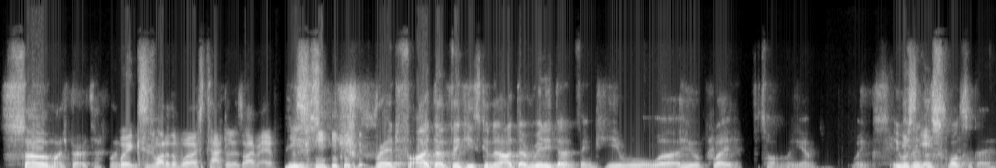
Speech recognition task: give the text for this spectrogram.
So much better at tackling. Winks is one of the worst tacklers I've ever He's seen. dreadful. I don't think he's gonna. I don't really don't think he will. Uh, he will play for Tottenham again. Winks. He was Is- in the squad today.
